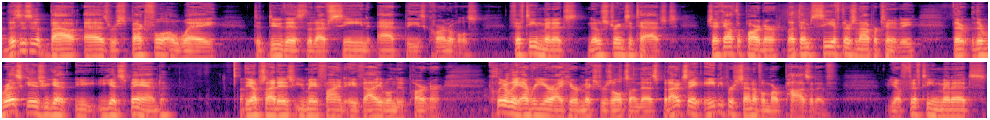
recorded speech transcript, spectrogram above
This is about as respectful a way to do this that I've seen at these carnivals. 15 minutes, no strings attached. Check out the partner, let them see if there's an opportunity. The the risk is you get you, you get spammed. The upside is you may find a valuable new partner. Clearly every year I hear mixed results on this, but I would say 80% of them are positive. You know, 15 minutes.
